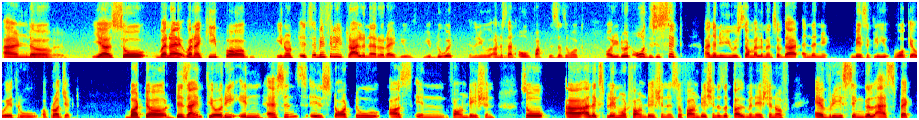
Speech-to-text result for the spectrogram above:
and uh, Right. yeah. So when I when I keep uh, you know it's a basically trial and error, right? You you do it and then you understand. Oh fuck, this doesn't work, or you do it. Oh, this is sick, and then you use some elements of that, and then you basically work your way through a project but uh, design theory in essence is taught to us in foundation so uh, i'll explain what foundation is so foundation is a culmination of every single aspect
